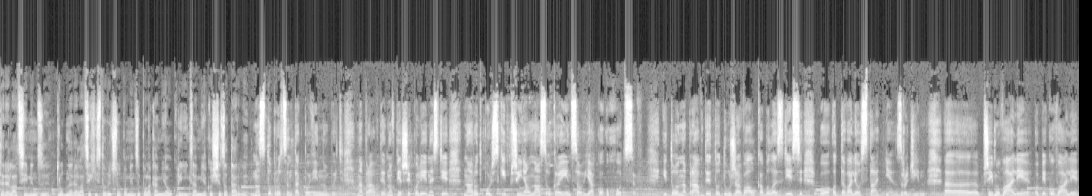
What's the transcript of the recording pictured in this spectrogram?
te relacje między, trudne relacje historyczne pomiędzy Polakami a Ukraińcami jakoś się zatarły? На 100% так повинно бути. Направді. Ну, в першій kolejności народ польський прийняв нас, українців, як охотців. І то направді то дуже валка була здесь, бо віддавали останнє з родин. Е, приймували, опікували.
